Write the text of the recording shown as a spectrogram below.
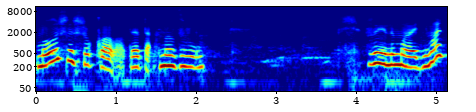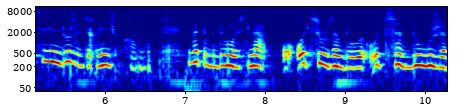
молочний шоколад, я так назву. В неї немає анімації, дуже ця конячка гарна. Давайте подивимось на о- оцю забули. Оця дуже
